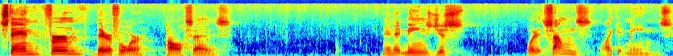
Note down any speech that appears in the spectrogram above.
Stand firm, therefore, Paul says. And it means just what it sounds like it means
